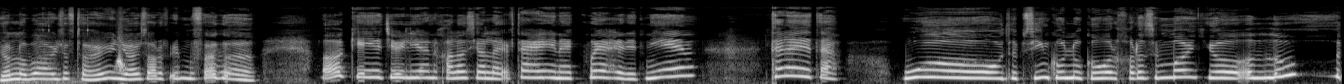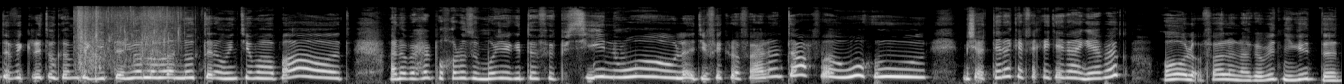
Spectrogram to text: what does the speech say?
يلا بقى عايز أفتح عيني عايز أعرف إيه المفاجأة. okay يا جوليان خلاص يلا افتح عينك. واحد اتنين تلاتة. wow ده piscine كله كور خرز المية. الله. ده فكرته جامدة جدا. يلا بقى ننط أنا وانتي مع بعض. أنا بحب خرز المية جدا في ال piscine wow لا دي فكرة فعلا تحفة. ووهو. مش قلتلك الفكرة دي هتعجبك؟ آه لا فعلا عجبتني جدا.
